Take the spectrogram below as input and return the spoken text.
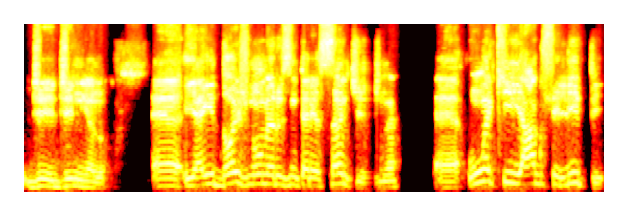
de, de Nino. É, e aí, dois números interessantes, né? É, um é que Iago Felipe,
